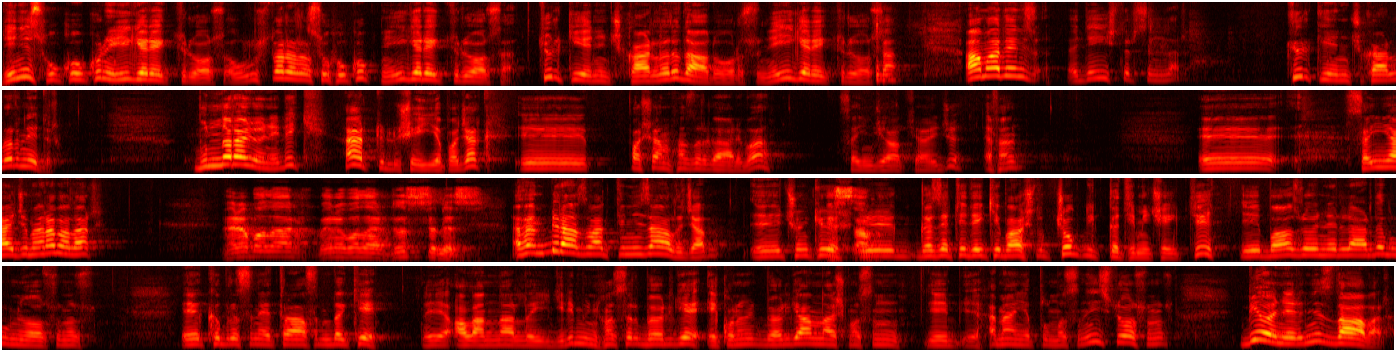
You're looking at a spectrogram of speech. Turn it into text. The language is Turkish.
deniz hukuku neyi gerektiriyorsa, uluslararası hukuk neyi gerektiriyorsa, Türkiye'nin çıkarları daha doğrusu neyi gerektiriyorsa ama deniz e, değiştirsinler. Türkiye'nin çıkarları nedir? Bunlara yönelik her türlü şeyi yapacak. Ee, paşam hazır galiba. Sayın Cihat Yaycı. Efendim? Ee, Sayın Yaycı merhabalar. Merhabalar, merhabalar. Nasılsınız? Efendim biraz vaktinizi alacağım. Ee, çünkü e, gazetedeki başlık çok dikkatimi çekti. Ee, bazı önerilerde bulunuyorsunuz. Ee, Kıbrıs'ın etrafındaki e, alanlarla ilgili münhasır bölge, ekonomik bölge anlaşmasının e, hemen yapılmasını istiyorsunuz. Bir öneriniz daha var.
